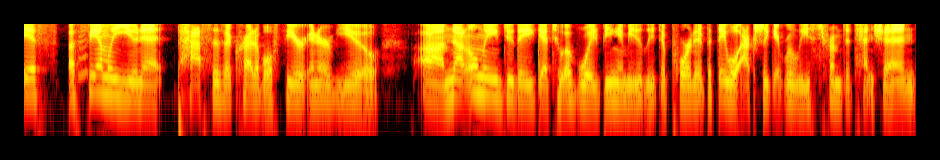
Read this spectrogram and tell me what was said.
if a family unit passes a credible fear interview, um, not only do they get to avoid being immediately deported, but they will actually get released from detention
